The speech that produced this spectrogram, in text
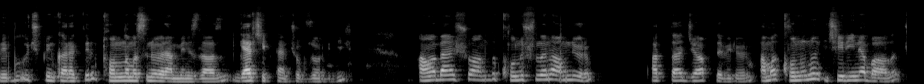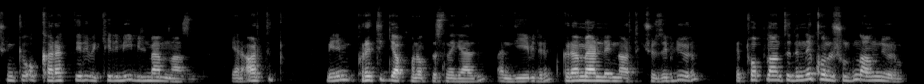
Ve bu 3 bin karakterin tonlamasını öğrenmeniz lazım. Gerçekten çok zor bir dil. Ama ben şu anda konuşulanı anlıyorum. Hatta cevap da veriyorum. Ama konunun içeriğine bağlı. Çünkü o karakteri ve kelimeyi bilmem lazım. Yani artık benim pratik yapma noktasına geldim. Hani diyebilirim. Gramerlerini artık çözebiliyorum. Ve toplantıda ne konuşulduğunu anlıyorum.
